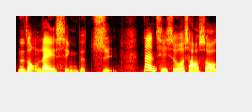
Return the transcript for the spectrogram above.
那种类型的剧。但其实我小时候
